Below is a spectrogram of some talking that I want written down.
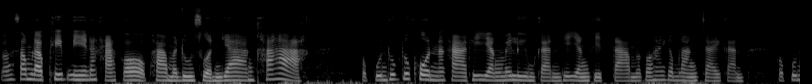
ก็สำหรับคลิปนี้นะคะ ก็พามาดูสวนยางค่ะ ขอบคุณทุกๆ คนนะคะ ที่ยังไม่ลืมกันที่ยังติดตามแล้วก็ให้กำลังใจกัน ขอบคุณ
